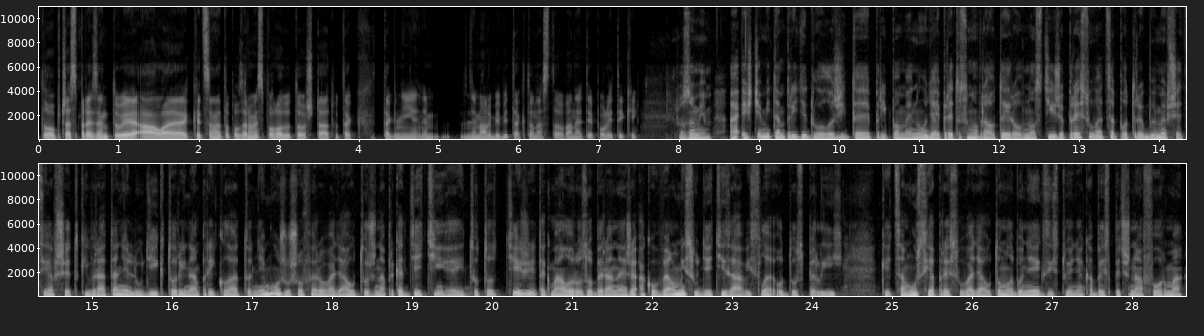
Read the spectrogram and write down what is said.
to občas prezentuje, ale keď sa na to pozrieme z pohľadu toho štátu, tak, tak nie. Nemali by byť takto nastavované tie politiky. Rozumiem. A ešte mi tam príde dôležité pripomenúť, aj preto som hovorila o tej rovnosti, že presúvať sa potrebujeme všetci a všetky, vrátane ľudí, ktorí napríklad nemôžu šoferovať auto, že napríklad deti, hej, toto tiež je tak málo rozoberané, že ako veľmi sú deti závislé od dospelých, keď sa musia presúvať autom, lebo neexistuje nejaká bezpečná forma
